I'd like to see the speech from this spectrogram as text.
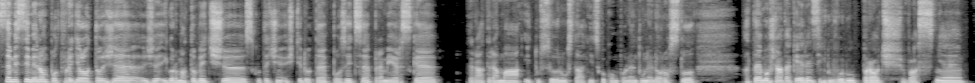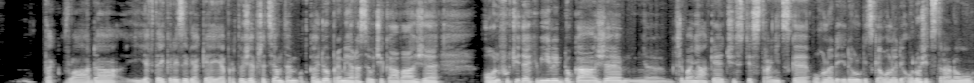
se myslím jenom potvrdilo to, že, že Igor Matovič eh, skutečně ještě do té pozice premiérské, která teda má i tu silnou státnickou komponentu, nedorostl. A to je možná také jeden z těch důvodů, proč vlastně tak vláda je v té krizi, v jaké je, protože přeci jenom ten, od každého premiéra se očekává, že on v určité chvíli dokáže eh, třeba nějaké čistě stranické ohledy, ideologické ohledy odložit stranou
